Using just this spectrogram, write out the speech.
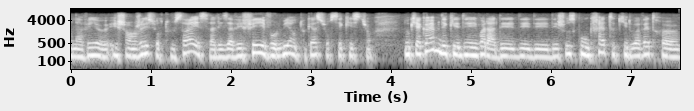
on avait échangé sur tout ça et ça les avait fait évoluer en tout cas sur ces questions. Donc il y a quand même des, des voilà des, des, des, choses concrètes qui doivent être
